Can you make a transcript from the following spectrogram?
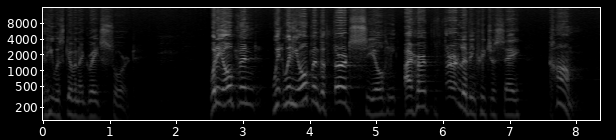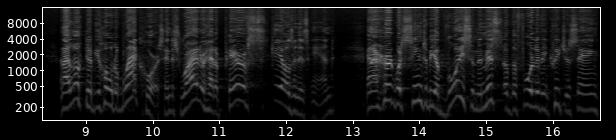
and he was given a great sword. When he opened, when he opened the third seal, he, I heard the third living creature say, Come. And I looked, and behold, a black horse, and its rider had a pair of scales in his hand. And I heard what seemed to be a voice in the midst of the four living creatures saying,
